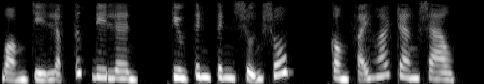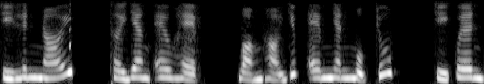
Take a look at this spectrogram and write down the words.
bọn chị lập tức đi lên, Kiều Tinh Tinh sưởng sốt, còn phải hóa trang sao, chị Linh nói, thời gian eo hẹp, bọn họ giúp em nhanh một chút, chị quên,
